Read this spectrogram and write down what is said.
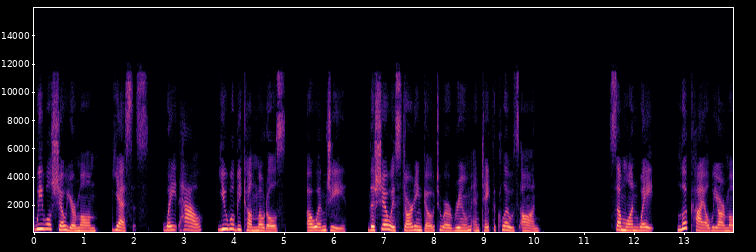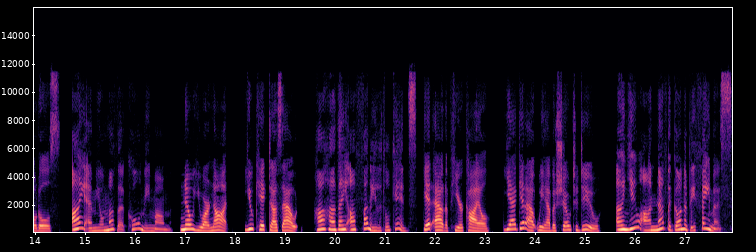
We will show your mom. Yes. Wait, how? You will become models. OMG. The show is starting. Go to her room and take the clothes on. Someone wait. Look, Kyle, we are models. I am your mother. Call me mom. No, you are not. You kicked us out. Haha, they are funny little kids. Get out of here, Kyle. Yeah, get out. We have a show to do. Uh, you are never gonna be famous.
